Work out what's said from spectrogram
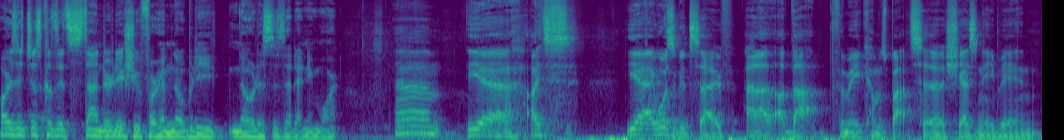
Or is it just because it's standard issue for him, nobody notices it anymore? Um, yeah, I, yeah, it was a good save, and I, I, that for me comes back to Szczesny being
